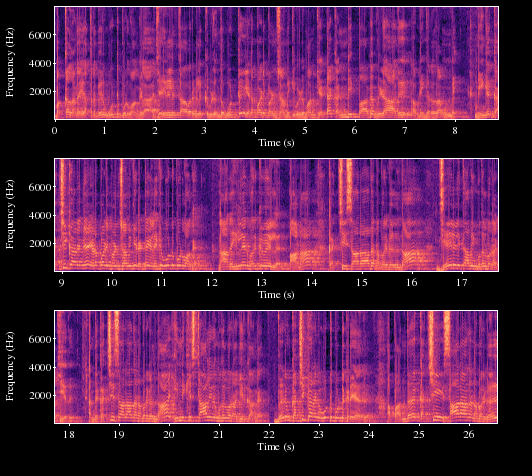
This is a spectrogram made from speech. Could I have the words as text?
மக்கள் அனை அத்தனை பேர் ஓட்டு போடுவாங்களா? ஜெயலலிதா அவர்களுக்கு விழுந்த ஓட்டு எடப்பாடி பழனிசாமிக்கு விழுமான்னு கேட்டால் கண்டிப்பாக விழாது அப்படிங்கிறது தான் உண்மை. நீங்கள் கட்சிக்காரங்க எடப்பாடி பழனிசாமிக்கு இரட்டை இலைக்கு ஓட்டு போடுவாங்க. நான் அதை இல்லைன்னு மறுக்கவே இல்லை. ஆனால் கட்சி சாராத நபர்கள் தான் ஜெயலலிதாவை முதல்வராக்கியது. அந்த கட்சி சாராத நபர்கள் தான் இன்னைக்கு ஸ்டாலினை முதல்வராக்கியிருக்காங்க. வெறும் கட்சிக்காரங்க ஓட்டு போட்டு கிடையாது. அப்ப அந்த கட்சியை சாராத நபர்கள்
